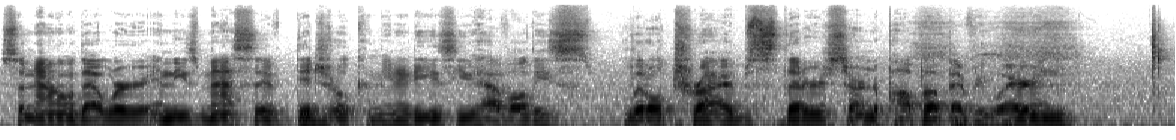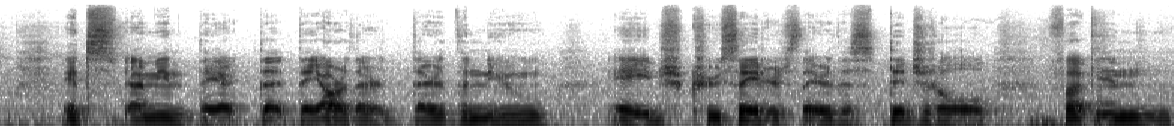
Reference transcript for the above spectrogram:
so now that we're in these massive digital communities, you have all these little tribes that are starting to pop up everywhere, and it's I mean they that they are they're they're the new age crusaders. They're this digital fucking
